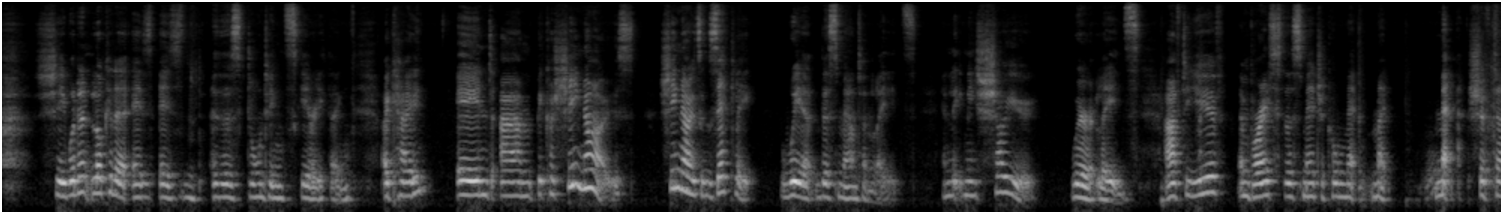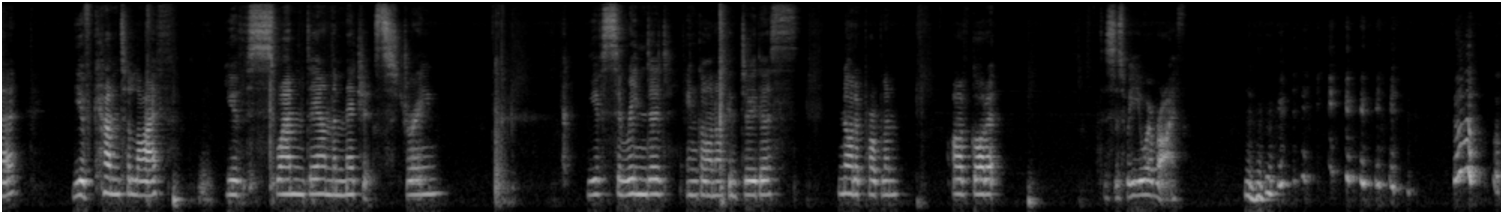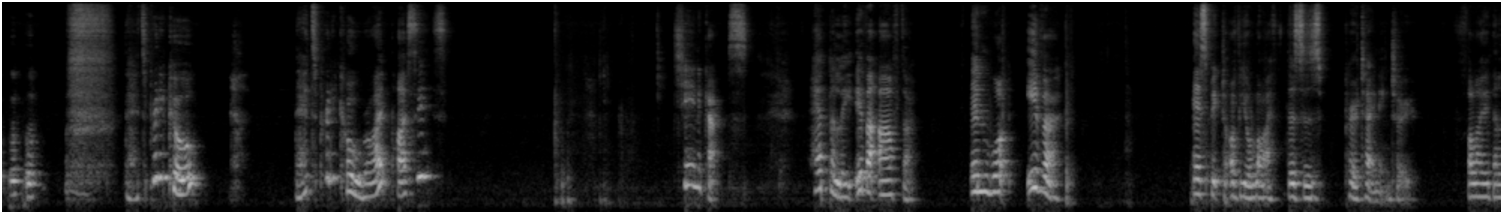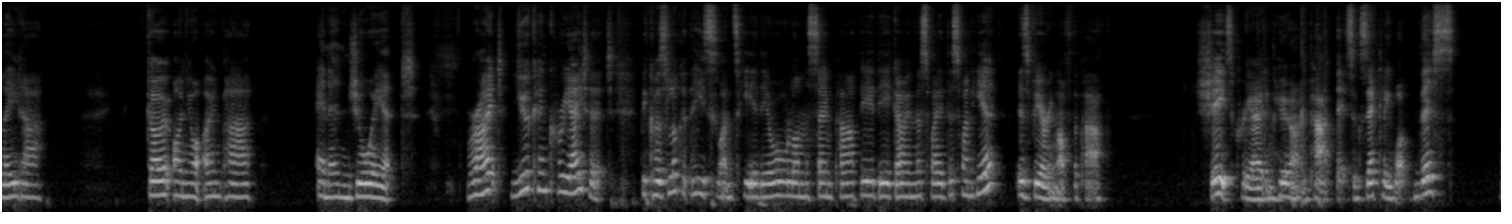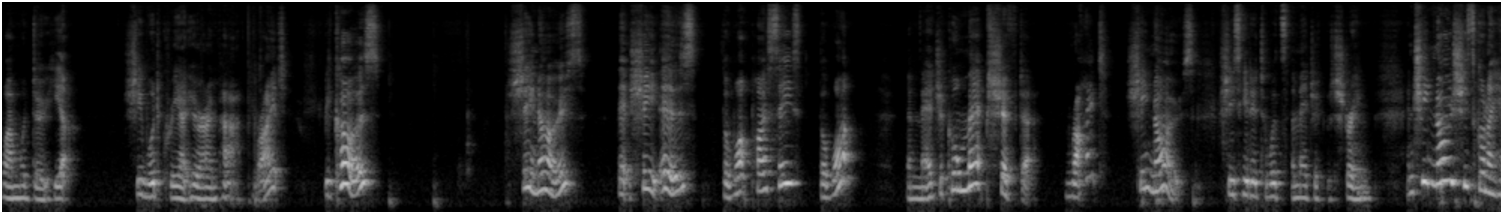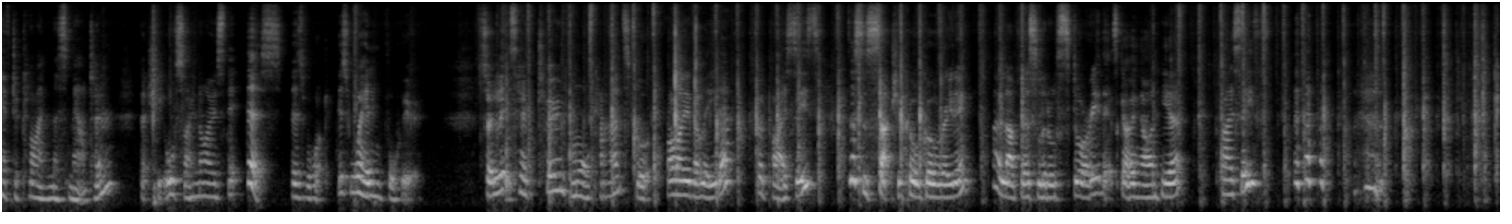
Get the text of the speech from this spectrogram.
She wouldn't look at it as, as this daunting, scary thing. Okay. And um, because she knows, she knows exactly where this mountain leads. And let me show you where it leads. After you've embraced this magical map, map, map shifter, you've come to life You've swam down the magic stream. You've surrendered and gone, I can do this. Not a problem. I've got it. This is where you arrive. That's pretty cool. That's pretty cool, right, Pisces? Ten of Cups. Happily ever after in whatever aspect of your life this is pertaining to. Follow the leader. Go on your own path and enjoy it. Right? You can create it because look at these ones here. They're all on the same path here. They're going this way. This one here is veering off the path. She's creating her own path. That's exactly what this one would do here she would create her own path, right? Because she knows that she is the what Pisces? The what? The magical map shifter, right? She knows she's headed towards the magic stream. And she knows she's going to have to climb this mountain, but she also knows that this is what is waiting for her. So let's have two more cards for Follow the Leader for Pisces. This is such a cool, cool reading. I love this little story that's going on here, Pisces.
